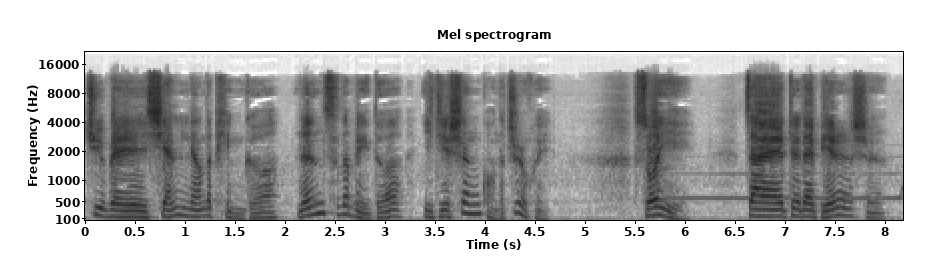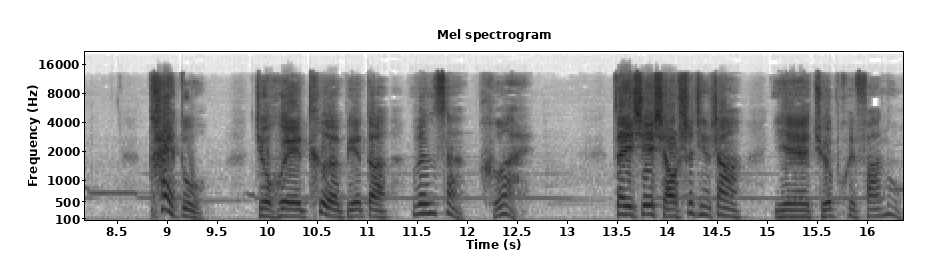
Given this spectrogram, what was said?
具备贤良的品格、仁慈的美德以及深广的智慧，所以，在对待别人时，态度就会特别的温散和蔼。在一些小事情上也绝不会发怒，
